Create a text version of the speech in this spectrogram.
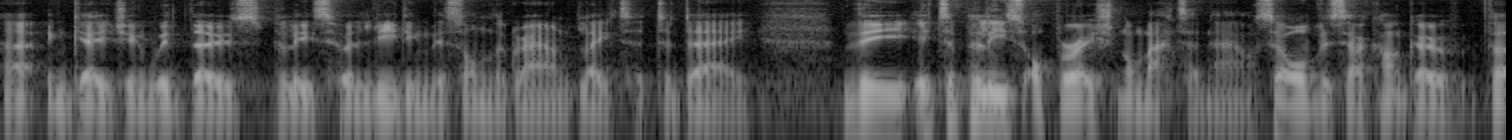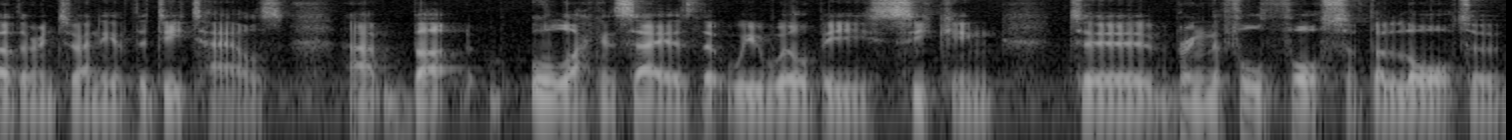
uh, engaging with those police who are leading this on the ground later today. The, it's a police operational matter now, so obviously I can't go further into any of the details, uh, but all I can say is that we will be seeking to bring the full force of the law to,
